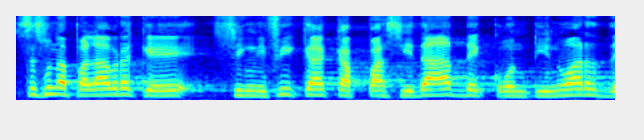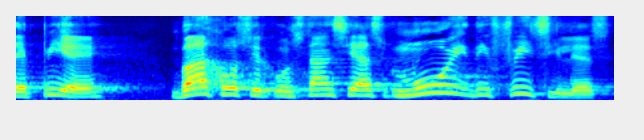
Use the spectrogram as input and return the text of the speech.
Esa es una palabra que significa capacidad de continuar de pie bajo circunstancias muy difíciles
